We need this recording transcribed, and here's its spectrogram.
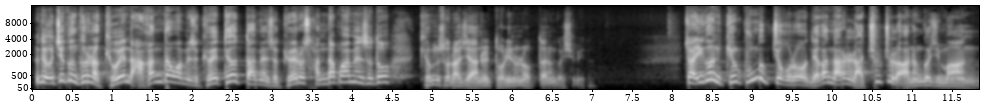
근데 어쨌건 그러나 교회 나간다고 하면서 교회 되었다 하면서 교회로 산다고 하면서도 겸손하지 않을 도리는 없다는 것입니다. 자, 이건 결 궁극적으로 내가 나를 낮출 줄 아는 거지만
